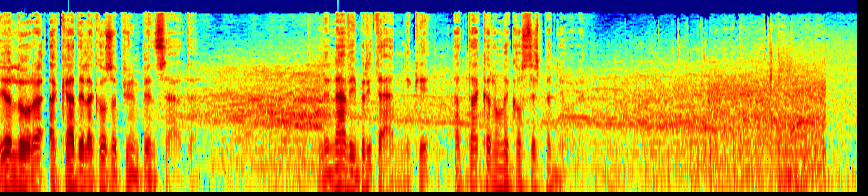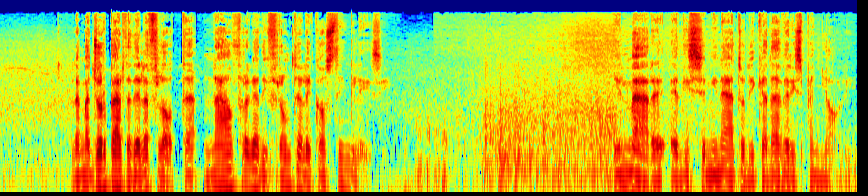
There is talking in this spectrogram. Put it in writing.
E allora accade la cosa più impensata. Le navi britanniche attaccano le coste spagnole. La maggior parte della flotta naufraga di fronte alle coste inglesi. Il mare è disseminato di cadaveri spagnoli.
